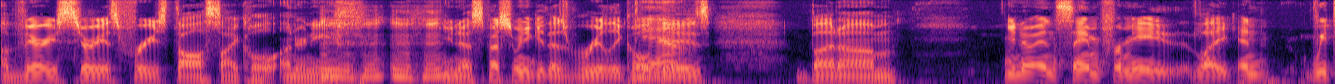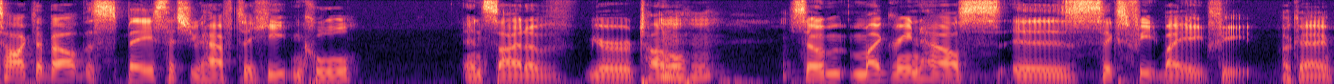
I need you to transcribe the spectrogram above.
a very serious freeze thaw cycle underneath, you know, especially when you get those really cold Yeah. days. But, um, you know, and same for me, like, and we talked about the space that you have to heat and cool inside of your tunnel. So my greenhouse is six feet by eight feet. Okay.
